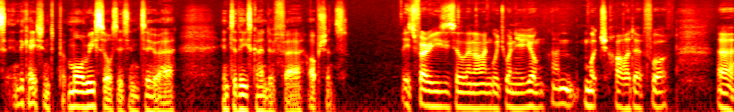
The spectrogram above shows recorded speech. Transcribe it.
it's an indication to put more resources into uh, into these kind of uh, options. It's very easy to learn a language when you're young, and much harder for uh,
